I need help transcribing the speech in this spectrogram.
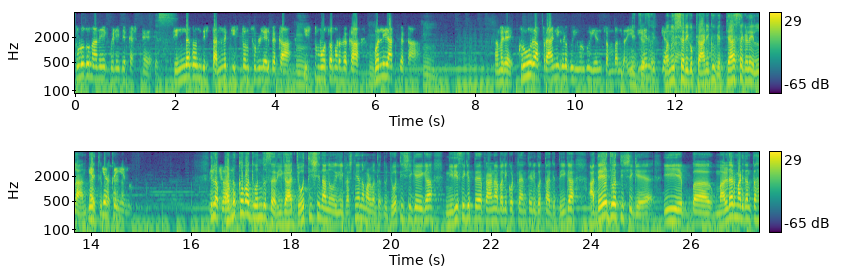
ತುಳಿದು ನಾನು ಹೇಗ್ ಬೆಳಿಬೇಕಷ್ಟೇ. ತಿನ್ನದೊಂದಿಷ್ಟು ಅನ್ನಕ್ಕೆ ಇಷ್ಟೊಂದು ಸುಳ್ಳು ಹೇಳ್ಬೇಕಾ. ಇಷ್ಟು ಮೋಸ ಮಾಡ್ಬೇಕಾ. ಬಲಿ ಹಾಕ್ಬೇಕಾ? ಆಮೇಲೆ ಕ್ರೂರ ಪ್ರಾಣಿಗಳಿಗೂ ಇವ್ರಿಗೂ ಏನ್ ಸಂಬಂಧ? ಮನುಷ್ಯರಿಗೂ ಪ್ರಾಣಿಗೂ ವ್ಯತ್ಯಾಸಗಳೇ ಇಲ್ಲ ಅಂತ ವ್ಯತ್ಯಾಸ ಏನು? ಇಲ್ಲ ಪ್ರಮುಖವಾಗಿ ಒಂದು ಸರ್ ಈಗ ಜ್ಯೋತಿಷಿ ನಾನು ಇಲ್ಲಿ ಪ್ರಶ್ನೆಯನ್ನ ಮಾಡುವಂಥದ್ದು. ಜ್ಯೋತಿಷಿಗೆ ಈಗ ನಿಧಿ ಸಿಗುತ್ತೆ ಪ್ರಾಣ ಬಲಿ ಕೊಟ್ಟರೆ ಅಂತ ಹೇಳಿ ಗೊತ್ತಾಗುತ್ತೆ. ಈಗ ಅದೇ ಜ್ಯೋತಿಷಿಗೆ ಈ ಮರ್ಡರ್ ಮಾಡಿದಂತಹ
